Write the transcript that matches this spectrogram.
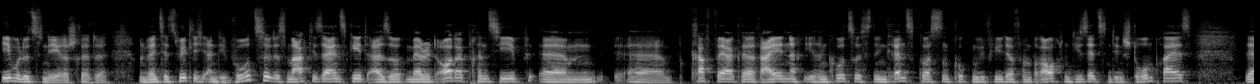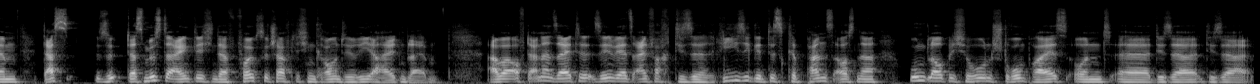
evolutionäre Schritte. Und wenn es jetzt wirklich an die Wurzel des Marktdesigns geht, also Merit-Order-Prinzip, ähm, äh, Kraftwerke reihen nach ihren kurzfristigen Grenzkosten, gucken, wie viel davon brauchen, die setzen den Strom Strompreis. Ähm, das, das müsste eigentlich in der volkswirtschaftlichen grauen Theorie erhalten bleiben. Aber auf der anderen Seite sehen wir jetzt einfach diese riesige Diskrepanz aus einer unglaublich hohen Strompreis und äh, dieser, dieser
